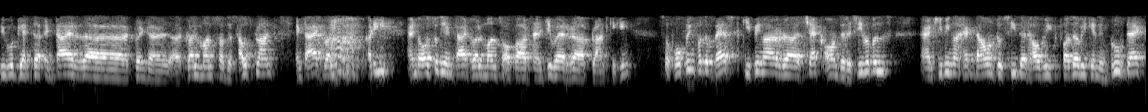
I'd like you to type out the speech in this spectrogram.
we would get the entire uh, 20, uh, 12 months of the South plant, entire 12 months Kadi, and also the entire 12 months of our sanitary uh, plant kicking. So hoping for the best, keeping our uh, check on the receivables, and keeping our head down to see that how we further we can improve that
